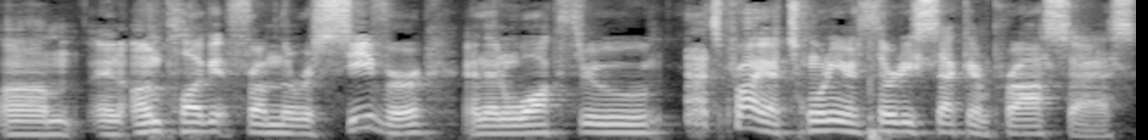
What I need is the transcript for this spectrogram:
um, and unplug it from the receiver and then walk through that's probably a 20 or 30 second process.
